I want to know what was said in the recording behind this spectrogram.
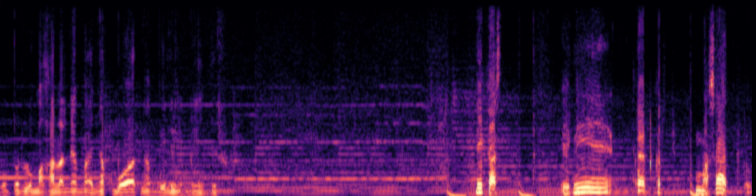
Gue perlu makanan yang banyak buat ngambil ini anjir. Ini kas. Ini red card cuma satu.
